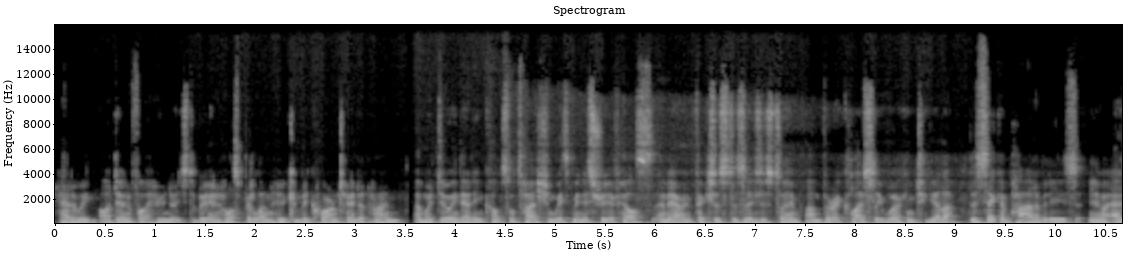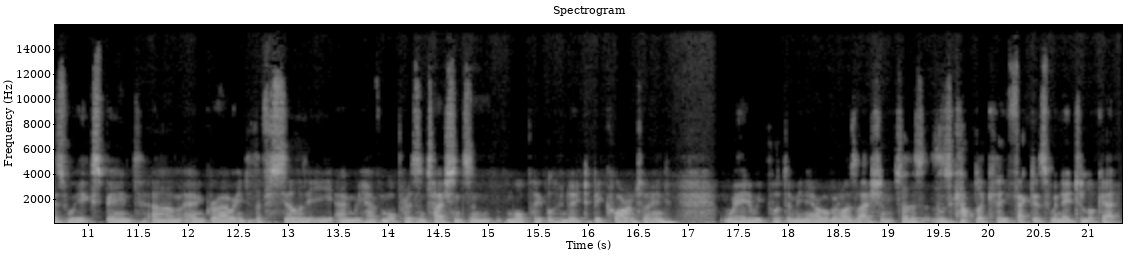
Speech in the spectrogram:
how do we identify who needs to be in hospital and who can be quarantined at home? And we're doing that in consultation with Ministry of Health and our infectious diseases team. I'm very closely working together. The second part of it is, you know, as we expand um, and grow into the facility and we have more presentations and more people who need to be quarantined, where do we put them in our organisation? So there's, there's a couple of key factors we need to look at.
